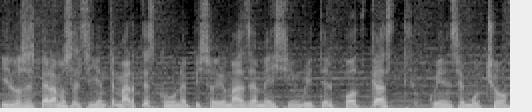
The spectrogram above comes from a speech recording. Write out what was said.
Y los esperamos el siguiente martes con un episodio más de Amazing Retail Podcast. Cuídense mucho,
